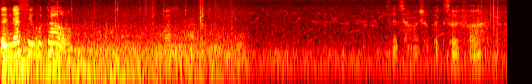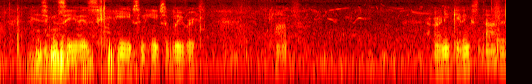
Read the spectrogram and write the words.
The next silver cow. That's how much I've picked so far. As you can see, there's heaps and heaps of blueberries plants. Only getting started.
